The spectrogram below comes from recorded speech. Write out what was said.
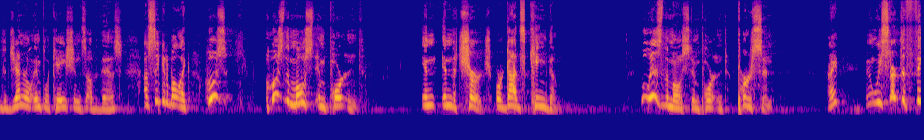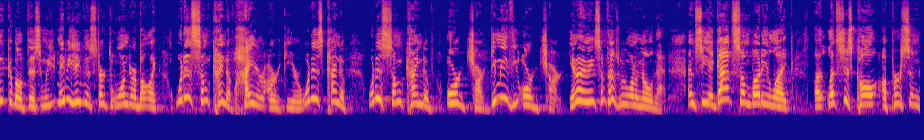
the general implications of this, I was thinking about like, who's, who's the most important in, in the church or God's kingdom? Who is the most important person, right? And we start to think about this and we maybe even start to wonder about like what is some kind of hierarchy or what is kind of what is some kind of org chart? Give me the org chart. You know what i mean? Sometimes we want to know that. And so you got somebody like uh, let's just call a person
